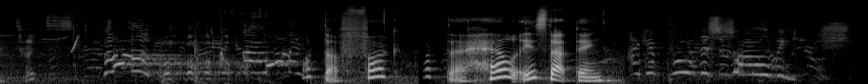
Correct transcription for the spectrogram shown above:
What the fuck? What the hell is that thing? I can prove this is a movie.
